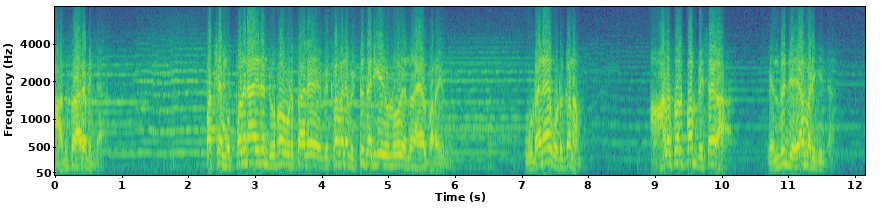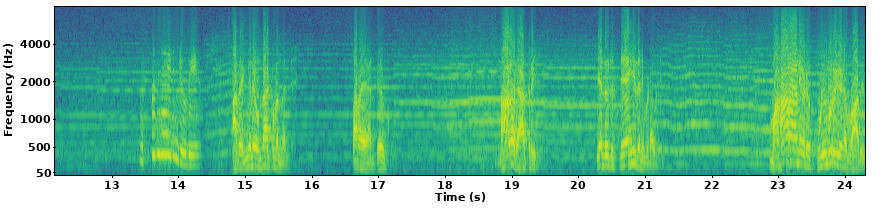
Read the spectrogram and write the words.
അത് സാരമില്ല. പക്ഷെ മുപ്പതിനായിരം രൂപ കൊടുത്താലേ വിക്രമനെ വിട്ടുതരികയുള്ളൂ എന്ന് അയാൾ പറയുന്നു. ഉടനെ കൊടുക്കണം. ആൾ സ്വല്പം പിശക എന്തും ചെയ്യാൻ മടിക്കില്ല. മുപ്പതിനായിരം രൂപയോ? അതെങ്ങനെ ഉണ്ടാക്കുമെന്നല്ലേ? പറയാൻ കേൾക്കൂ. നാളെ രാത്രി എന്റെ ഒരു സ്നേഹിതൻ ഇവിടെ വരും. മഹാറാണിയുടെ കുളിമുറിയുടെ വാതിൽ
